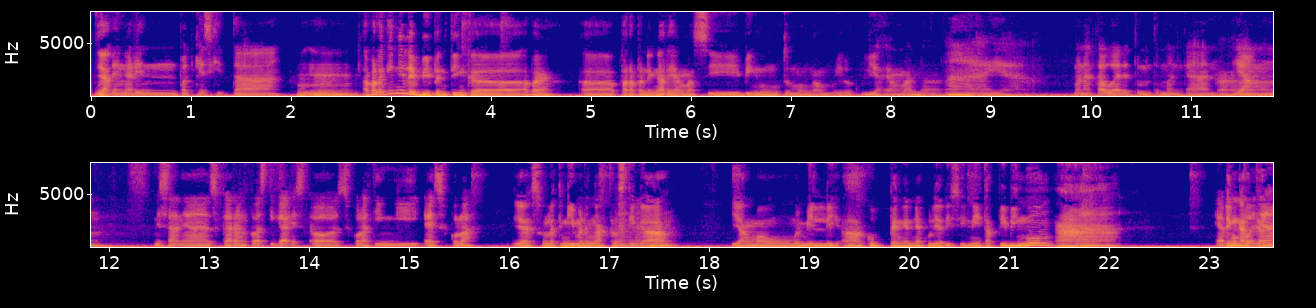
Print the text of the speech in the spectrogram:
Ya. dengerin podcast kita. Mm-mm. Apalagi ini lebih penting ke apa ya? eh, para pendengar yang masih bingung untuk mengambil kuliah yang mana. Ah ya. Mana tahu ada teman-teman kan Ah. yang misalnya sekarang kelas 3 S oh, sekolah tinggi eh sekolah Ya, sekolah tinggi menengah kelas Mm-mm. 3 yang mau memilih, ah aku pengennya kuliah di sini tapi bingung. Ah. Ah. Ya Dengarkan. pokoknya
